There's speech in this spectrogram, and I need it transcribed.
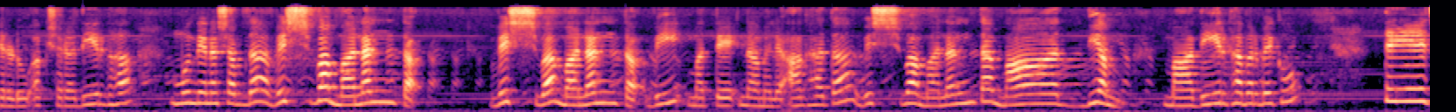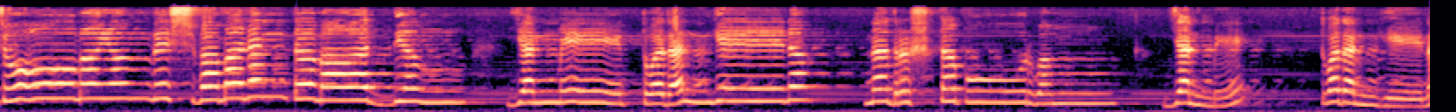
ಎರಡು ಅಕ್ಷರ ದೀರ್ಘ ಮುಂದಿನ ಶಬ್ದ ವಿಶ್ವಮನಂತ ವಿಶ್ವಮನಂತ ವಿ ಮತ್ತೆ ನ ಮೇಲೆ ಆಘಾತ ವಿಶ್ವಮನಂತ ಮಾದ್ಯಂ ಮಾ ದೀರ್ಘ ಬರಬೇಕು तेजोमयं विश्वमनन्तमाद्यं यन्मे त्वदन्येन न दृष्टपूर्वं यन्मे त्वदन्येन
